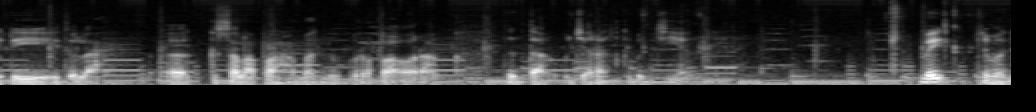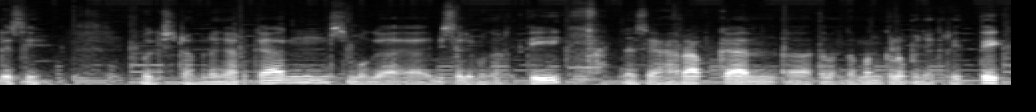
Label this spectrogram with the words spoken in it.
Jadi itulah uh, kesalahpahaman beberapa orang tentang ujaran kebencian. Baik terima kasih bagi sudah mendengarkan. Semoga bisa dimengerti. Dan saya harapkan teman eh, teman-teman kalau punya kritik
